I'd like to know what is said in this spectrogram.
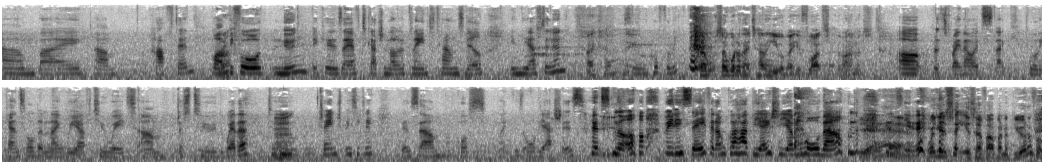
um, by um, half ten. Well, Right. before noon, because I have to catch another plane to Townsville in the afternoon. Okay. So hopefully. So, so what are they telling you about your flights at the moment? Uh, but right now it's like fully cancelled, and like we have to wait um, just to the weather to Mm. Change, basically. Because um, of course, like with all the ashes, it's not really safe, and I'm quite happy actually. I'm hold down. Yeah. you know- well, you've set yourself up on a beautiful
